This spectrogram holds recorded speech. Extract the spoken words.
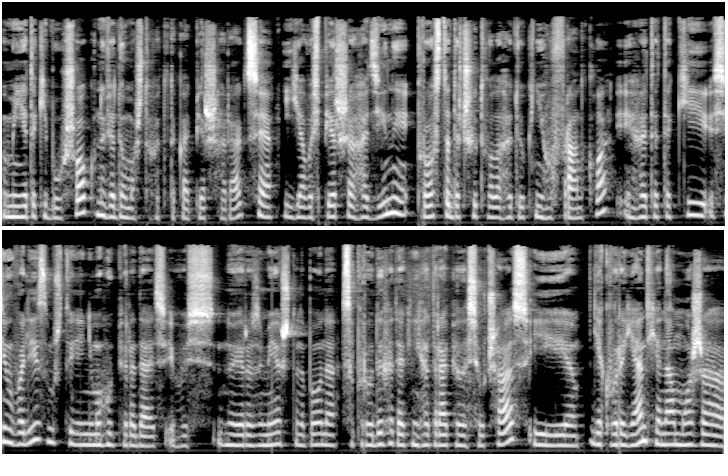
у мяне такі быў шок. Ну вядома што гэта такая першая рэакцыя. І я вось першыя гадзіны просто дачытвала гэтую кнігу франкла. І гэта такі сімвалізм што я не магу перадаць. І вось ну я разумею што напэўна сапраўды гэтая кніга трапілася ў час. І як варыянт яна можа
